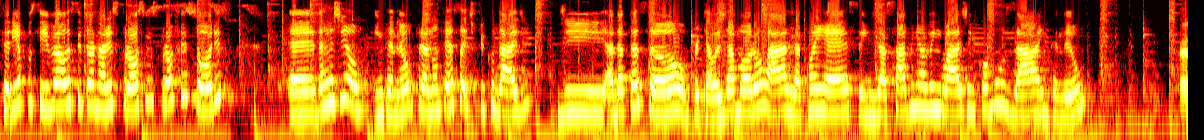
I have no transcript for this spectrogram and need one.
seria possível elas se tornarem os próximos professores é, da região, entendeu? Para não ter essa dificuldade de adaptação, porque elas já moram lá, já conhecem, já sabem a linguagem, como usar, entendeu? É,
